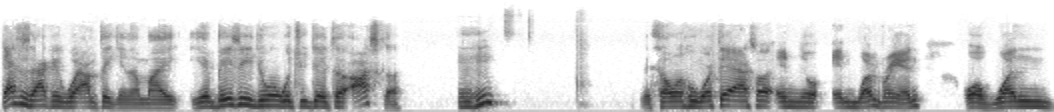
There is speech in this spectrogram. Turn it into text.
That's exactly what I'm thinking. I'm like, you're basically doing what you did to Asuka. Mm-hmm. There's someone who worked their ass off in your in one brand or one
